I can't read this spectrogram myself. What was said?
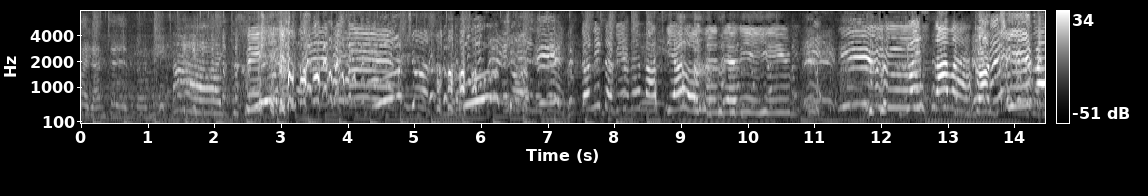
delante de Tony? Ay, Tony también demasiado desde mí. Yo estaba. ¡Cochinos!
